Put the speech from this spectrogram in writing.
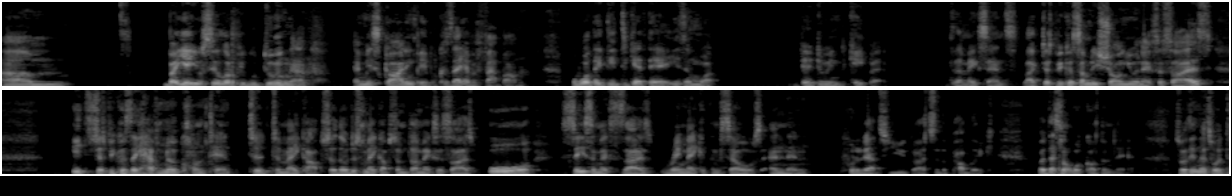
Um, but yeah, you'll see a lot of people doing that and misguiding people because they have a fat bum. But what they did to get there isn't what they're doing to keep it. Does that make sense? Like just because somebody's showing you an exercise, it's just because they have no content to, to make up. So they'll just make up some dumb exercise or see some exercise, remake it themselves, and then put it out to you guys, to the public. But that's not what got them there. So I think that's what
